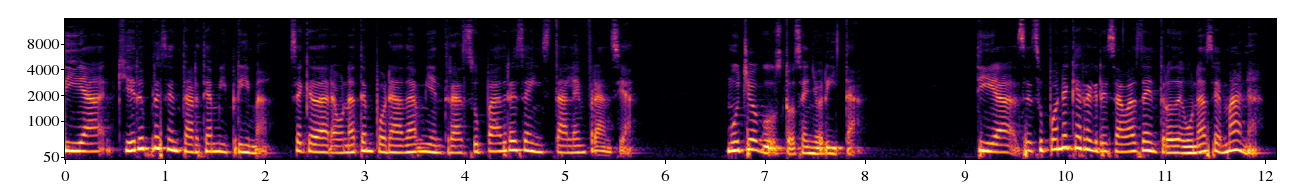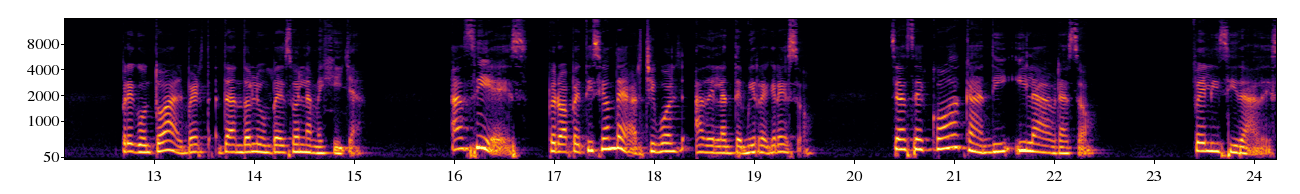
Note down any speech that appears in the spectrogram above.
Tía, quiero presentarte a mi prima. Se quedará una temporada mientras su padre se instala en Francia. Mucho gusto, señorita. Tía, se supone que regresabas dentro de una semana, preguntó Albert dándole un beso en la mejilla. Así es, pero a petición de Archibald adelanté mi regreso. Se acercó a Candy y la abrazó. Felicidades.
